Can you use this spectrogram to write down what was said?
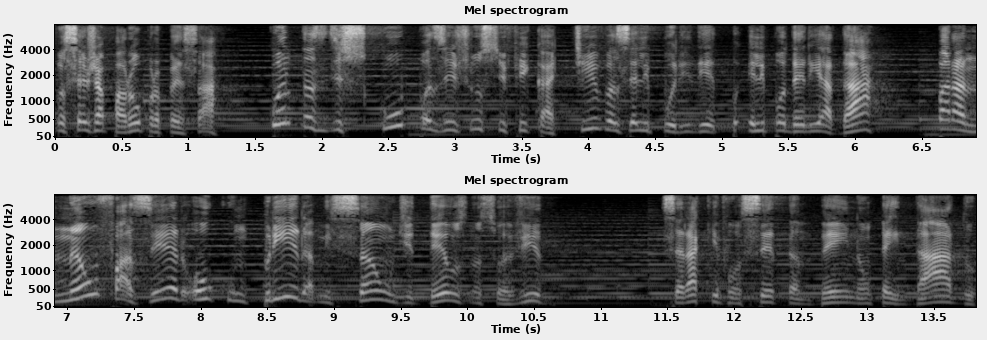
Você já parou para pensar quantas desculpas e justificativas ele poderia, ele poderia dar para não fazer ou cumprir a missão de Deus na sua vida? Será que você também não tem dado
